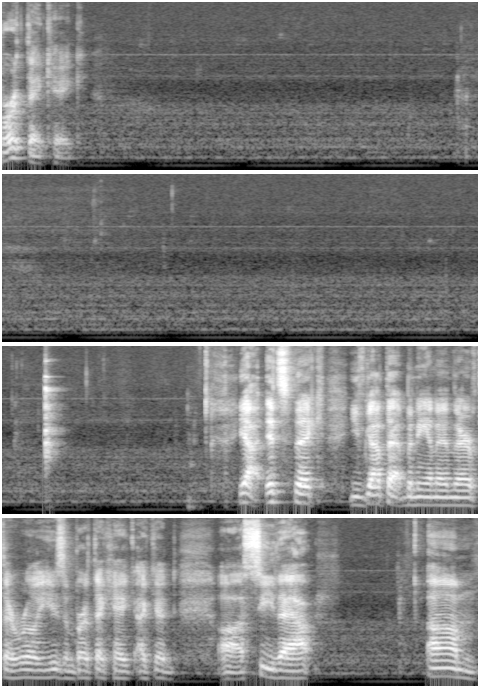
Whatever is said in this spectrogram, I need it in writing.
birthday cake. Yeah, it's thick. You've got that banana in there. If they're really using birthday cake, I could uh, see that. Um,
